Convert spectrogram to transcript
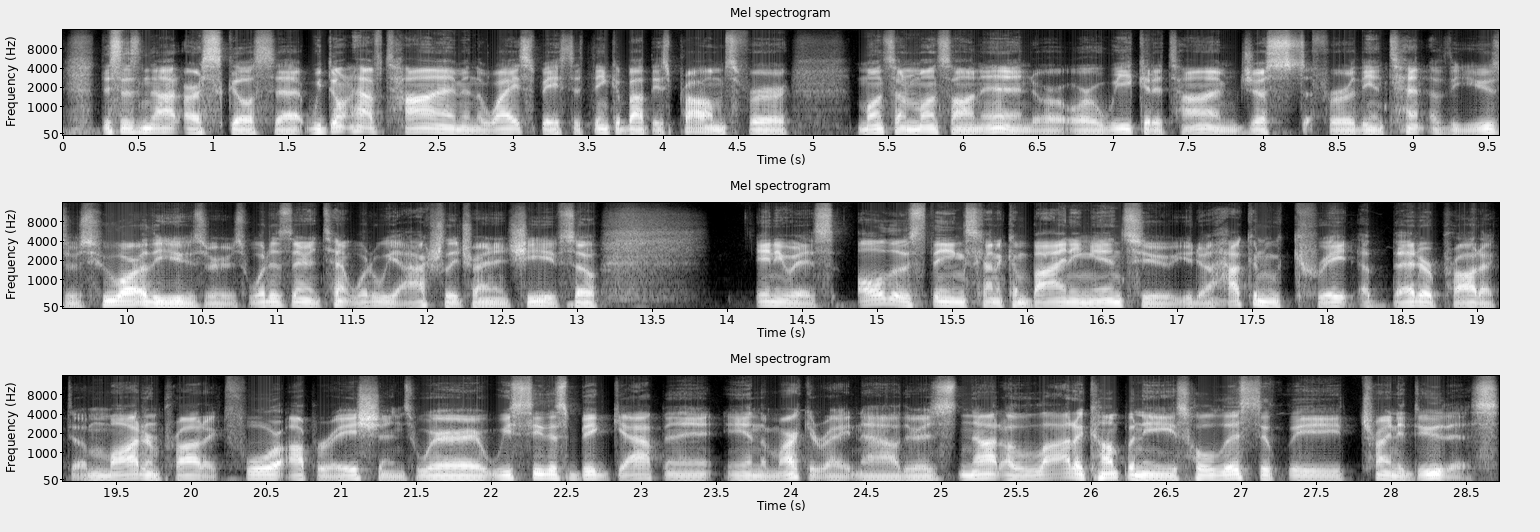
this is not our skill set. We don't have time in the white space to think about these problems for months on months on end or, or a week at a time just for the intent of the users. Who are the users? What is their intent? What are we actually trying to achieve? So anyways, all those things kind of combining into, you know, how can we create a better product, a modern product for operations where we see this big gap in, in the market right now. There's not a lot of companies holistically trying to do this.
